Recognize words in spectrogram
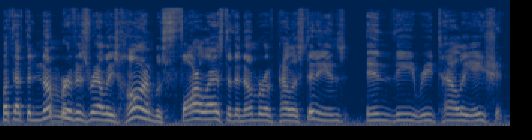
but that the number of Israelis harmed was far less than the number of Palestinians in the retaliation.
